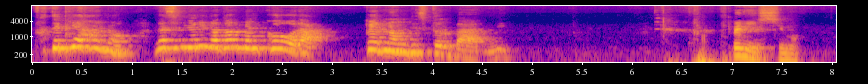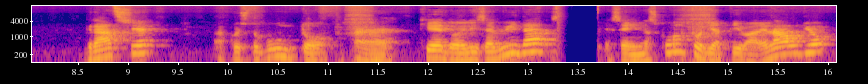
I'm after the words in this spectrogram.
Fate piano, la signorina dorme ancora, per non disturbarmi. Benissimo, grazie. A questo punto eh, chiedo a Elisa Guida, se è in ascolto, di attivare l'audio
